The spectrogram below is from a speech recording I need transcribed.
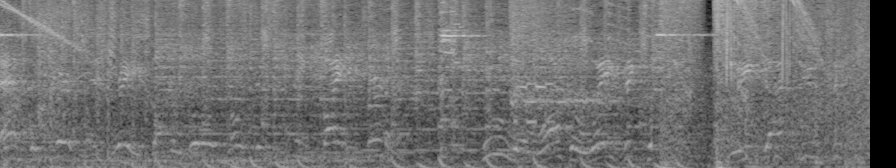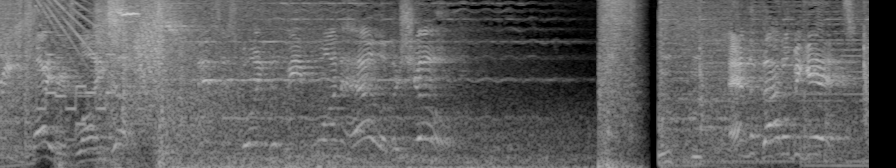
And the curtain is raised on the world's most extreme fighting tournament. Who will walk away victorious? We've got two supreme fighters lined up. This is going to be one hell of a show. And the battle begins.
